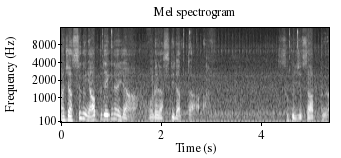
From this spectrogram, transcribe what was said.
くあじゃあすぐにアップできないじゃん。俺が好きだった。即日アップが。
